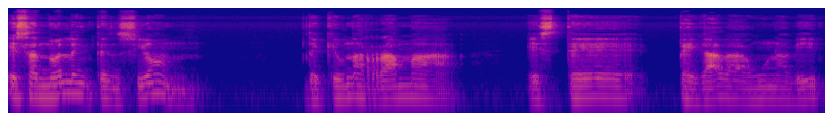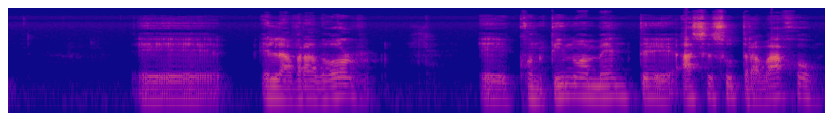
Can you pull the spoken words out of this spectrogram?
Esa no es la intención de que una rama esté pegada a una vid. Eh, el labrador eh, continuamente hace su trabajo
